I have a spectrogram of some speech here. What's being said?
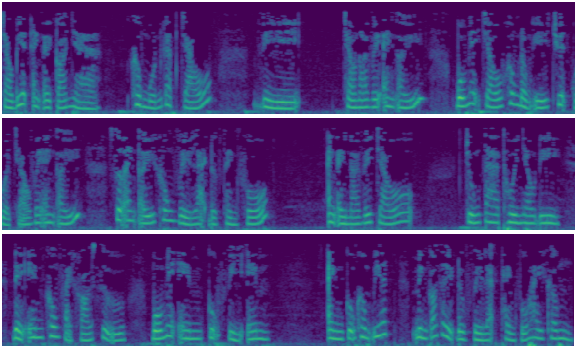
cháu biết anh ấy có nhà, không muốn gặp cháu, vì cháu nói với anh ấy, bố mẹ cháu không đồng ý chuyện của cháu với anh ấy, sợ anh ấy không về lại được thành phố. Anh ấy nói với cháu, chúng ta thôi nhau đi, để em không phải khó xử, bố mẹ em cũng vì em. Anh cũng không biết mình có thể được về lại thành phố hay không,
